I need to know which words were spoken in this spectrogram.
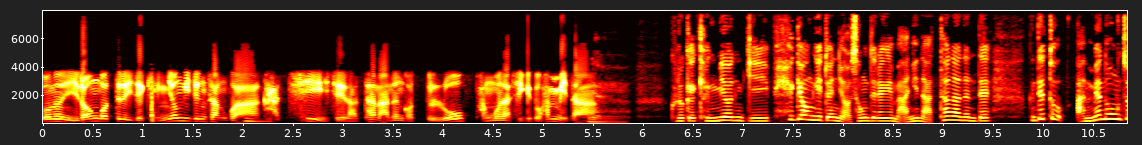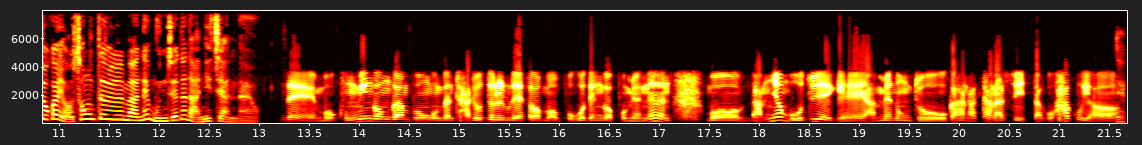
또는 이런 것들이 이제 갱년기 증상 과 같이 이제 나타나는 것들로 방문하시기도 합니다. 네. 그렇게 갱년기, 폐경이 된 여성들에게 많이 나타나는데, 근데 또 안면 홍조가 여성들만의 문제는 아니지 않나요? 네, 뭐 국민건강보험공단 자료들에서 뭐 보고된 거 보면은 뭐 남녀 모두에게 안면 홍조가 나타날 수 있다고 하고요. 네.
